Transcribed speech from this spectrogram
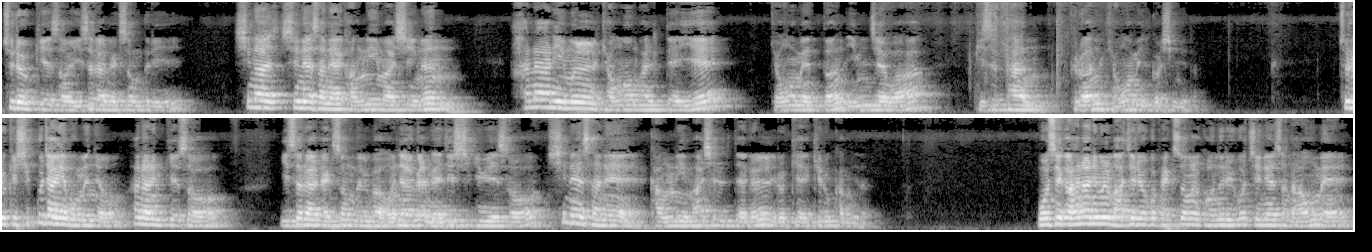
출애굽기에서 이스라엘 백성들이 시내산에 강림하시는 하나님을 경험할 때에 경험했던 임재와 비슷한 그러한 경험일 것입니다. 출애굽기 19장에 보면요. 하나님께서 이스라엘 백성들과 언약을 맺으시기 위해서 시내산에 강림하실 때를 이렇게 기록합니다. 모세가 하나님을 맞으려고 백성을 거느리고 진에서 나오매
